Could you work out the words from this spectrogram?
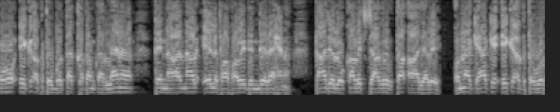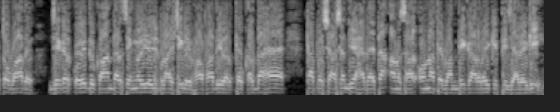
ਉਹ 1 ਅਕਤੂਬਰ ਤੱਕ ਖਤਮ ਕਰ ਲੈਣ ਤੇ ਨਾਲ ਨਾਲ ਇਹ ਲਿਫਾਫਾ ਵੀ ਦਿੰਦੇ ਰਹਿਣ ਤਾਂ ਜੋ ਲੋਕਾਂ ਵਿੱਚ ਜਾਗਰੂਕਤਾ ਆ ਜਾਵੇ। ਉਹਨਾਂ ਕਿਹਾ ਕਿ 1 ਅਕਤੂਬਰ ਤੋਂ ਬਾਅਦ ਜੇਕਰ ਕੋਈ ਦੁਕਾਨਦਾਰ ਸਿੰਗਲ ਯੂਜ਼ ਪਲਾਸਟਿਕ ਲਿਫਾਫਾ ਦੀ ਵਰਤੋਂ ਕਰਦਾ ਹੈ ਤਾਂ ਪ੍ਰਸ਼ਾਸਨ ਦੀਆਂ ਹਦਾਇਤਾਂ ਅਨੁਸਾਰ ਉਹਨਾਂ ਤੇ ਬਣਦੀ ਕਾਰਵਾਈ ਕੀਤੀ ਜਾਵੇਗੀ।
